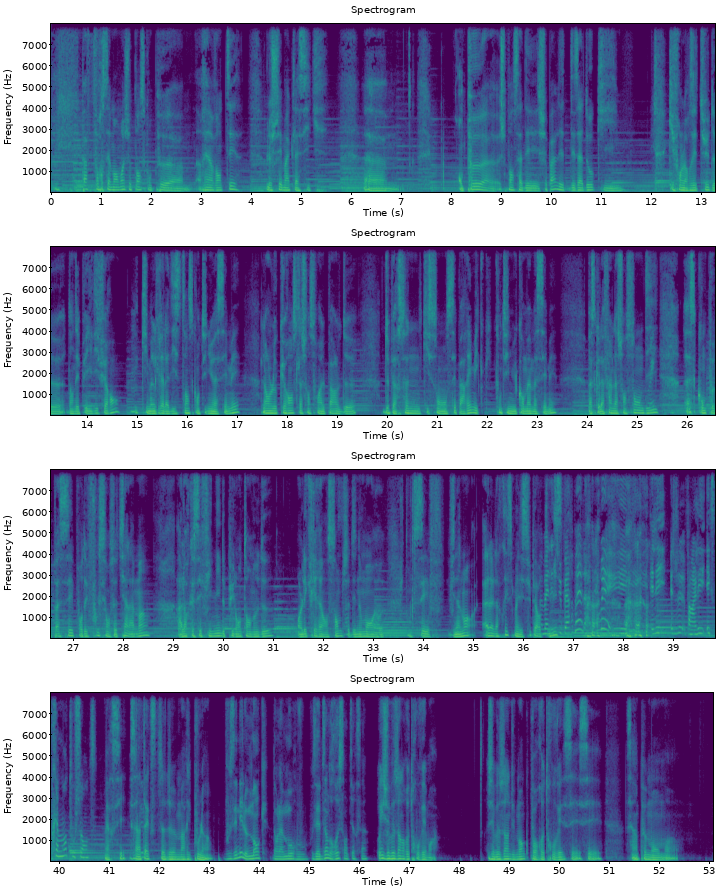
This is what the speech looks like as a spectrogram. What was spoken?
pas forcément. Moi, je pense qu'on peut euh, réinventer le schéma classique. Euh, on peut, euh, je pense à des, je sais pas, les- des ados qui qui font leurs études euh, dans des pays différents et qui, malgré la distance, continuent à s'aimer. Là, en l'occurrence, la chanson, elle parle de de personnes qui sont séparées mais qui continuent quand même à s'aimer. Parce que la fin de la chanson dit est-ce qu'on peut passer pour des fous si on se tient la main alors que c'est fini depuis longtemps nous deux? On l'écrirait ensemble, ce dénouement heureux. Donc c'est finalement, elle a l'air triste, mais elle est super Ah, mais Elle est optimiste. super belle. Ah, mais oui, elle, est, je- enfin, elle est extrêmement touchante. Merci. C'est un texte de Marie Poulain. Vous aimez le manque dans l'amour, vous? Vous avez besoin de ressentir ça? Oui, j'ai besoin de retrouver moi. J'ai besoin du manque pour retrouver. C'est c'est c'est un peu mon mon,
